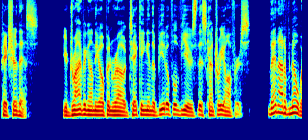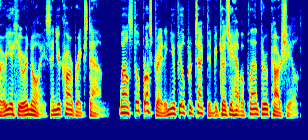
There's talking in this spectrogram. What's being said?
Picture this you're driving on the open road, taking in the beautiful views this country offers. Then, out of nowhere, you hear a noise and your car breaks down. While still frustrating, you feel protected because you have a plan through CarShield.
